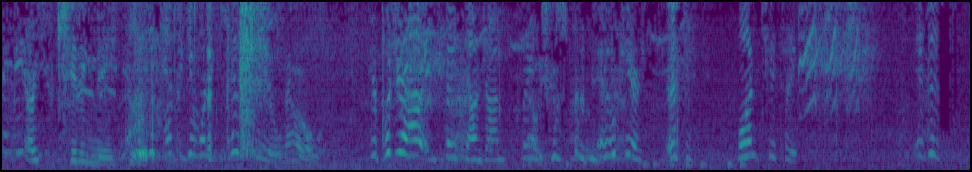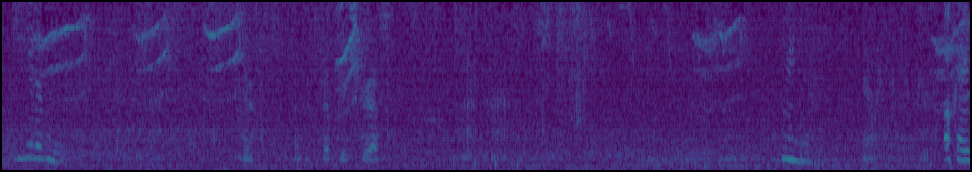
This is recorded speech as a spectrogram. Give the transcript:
Aimee, are you kidding me? I just have to get one to kiss you. No. Here, put your face down, John, please. No, he's going to spit at me. Who cares? One, two, three. Is this? He doesn't. Here, step these grass. Yeah. Okay,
